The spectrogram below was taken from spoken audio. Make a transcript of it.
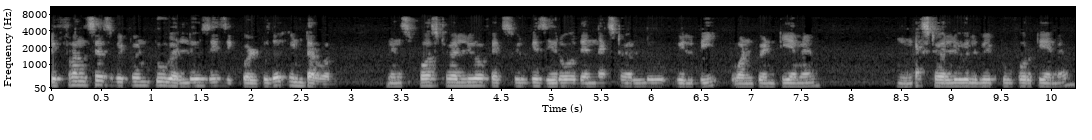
differences between two values is equal to the interval. Means first value of x will be 0 then next value will be 120 mm next value will be 240 mm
